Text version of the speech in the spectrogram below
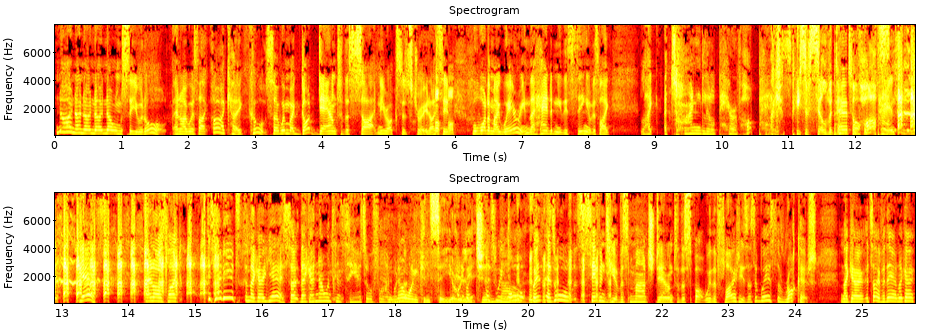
No, no, no, no, no one will see you at all. And I was like, oh, okay, cool. So when I got down to the site near Oxford Street, I said, well, what am I wearing? They handed me this thing. It was like, like a tiny little pair of hot pants like a piece of silver dental purple hot pants. yes. And I was like, is that it? And they go, yeah. So they go, no one can see you. It's all fine. No one can see your Anyway, religion. As we No. all, as all seventy of us marched down to the spot where the float is, I said, "Where's the rocket?" And they go, "It's over there." And I go,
